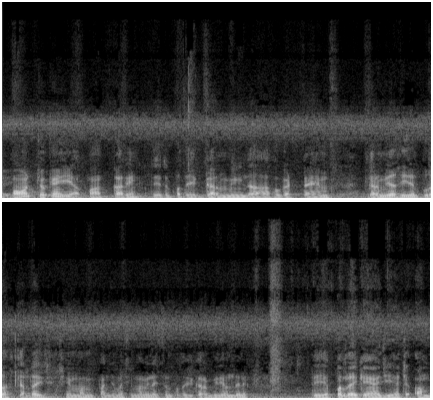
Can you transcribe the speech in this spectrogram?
ਪਹੁੰਚ ਚੁੱਕੇ ਹਾਂ ਜੀ ਆਪਾਂ ਘਰੇ ਤੇ ਤੁਹਾਨੂੰ ਪਤਾ ਹੀ ਹੈ ਗਰਮੀ ਦਾ ਹੋ ਗਿਆ ਟਾਈਮ ਗਰਮੀ ਦਾ ਸੀਜ਼ਨ ਪੂਰਾ ਚੱਲ ਰਿਹਾ ਜੀ, ਛੇਵਾਂ, ਪੰਜਵਾਂ, ਛੇਵਾਂ ਮਹੀਨਾ ਤੁਹਾਨੂੰ ਪਤਾ ਜੀ ਗਰਮੀ ਦੇ ਹੁੰਦੇ ਨੇ। ਤੇ ਆਪਾਂ ਲੈ ਕੇ ਆਏ ਜੀ ਅੱਜ ਅੰਬ।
